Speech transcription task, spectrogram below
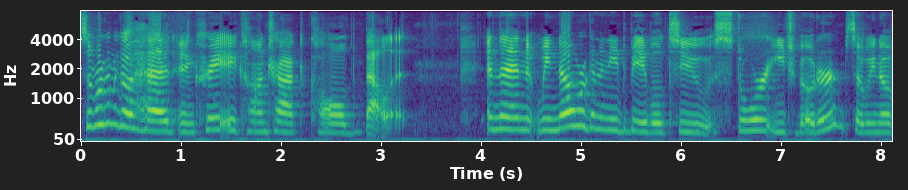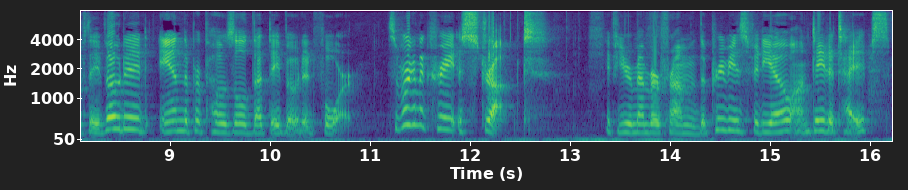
So we're going to go ahead and create a contract called ballot. And then we know we're going to need to be able to store each voter, so we know if they voted and the proposal that they voted for. So we're going to create a struct. If you remember from the previous video on data types,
